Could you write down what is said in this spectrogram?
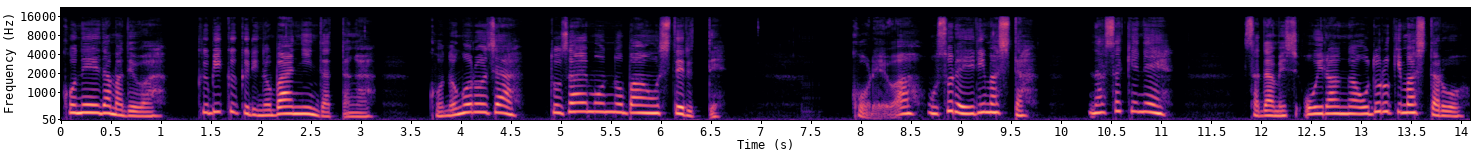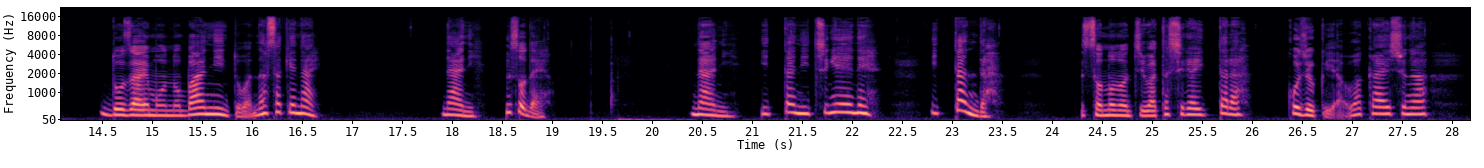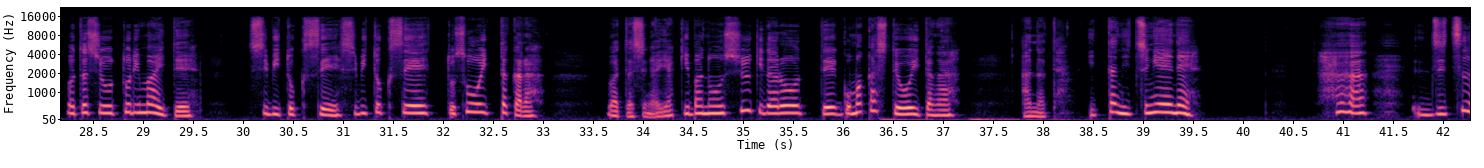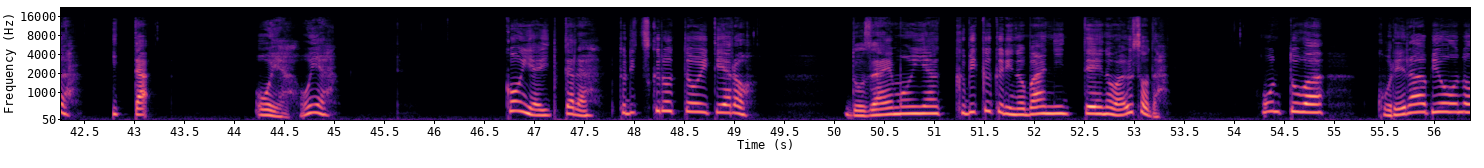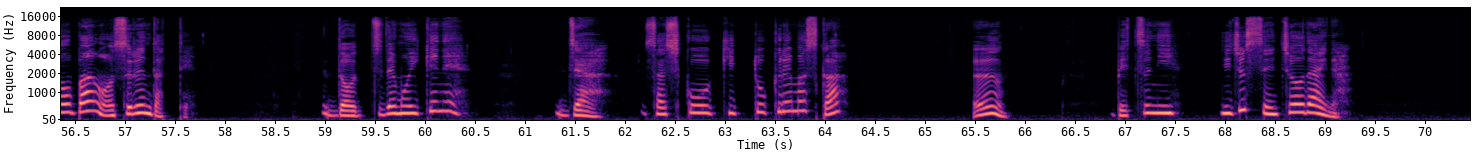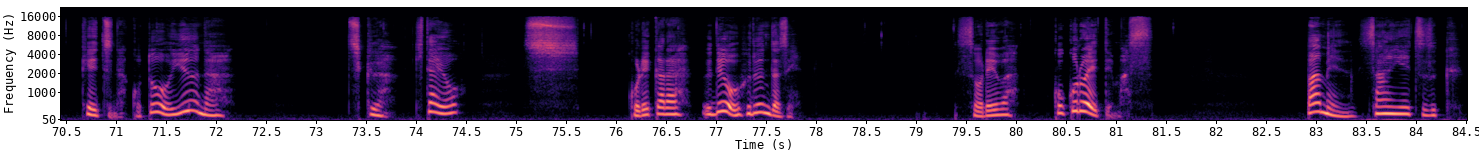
こねえだまでは首くくりの番人だったが、この頃じゃ土左衛門の番をしてるって。これは恐れ入りました。情けねえ。定めし花魁が驚きましたろう。土左衛門の番人とは情けない。何、嘘だよ。何、言ったにちげえね。言ったんだ。その後私が言ったら、古塾や若い衆が私を取り巻いて、しびとくせえ、しびとくせえ、とそう言ったから、私が焼き場の周期だろうってごまかしておいたが、あなた、言ったにちげえね。はは、実は、言った。おやおや。今夜行ったら取り繕っておいてやろう。土左衛門や首くくりの番人ってのは嘘だ。本当はコレラ病の番をするんだって。どっちでもいけねえ。じゃあ、刺し子をきっとくれますか？うん。別に20銭ちょうだいな。ケチなことを言うな。ちくわ、来たよ。し、これから腕を振るんだぜ。それは心得てます。場面3へ続く。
